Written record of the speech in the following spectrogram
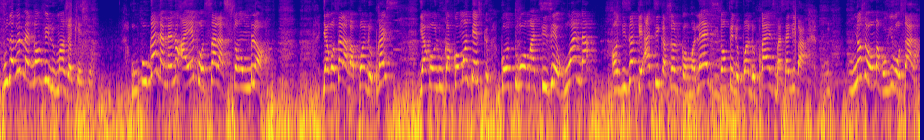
vous avez maintenant vu l'image en question. Uganda maintenant aye kosala semblant. Ya kosala bapoint de presse. Ya koluka comment est-ce que kotraumatiser rwanda en disant que atika sol congolaise ils ont fait de point de presse basali ba nyonso bango bakoki kosala.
